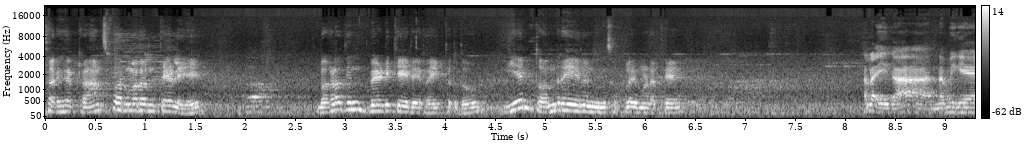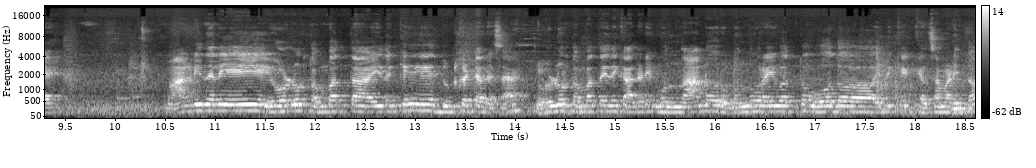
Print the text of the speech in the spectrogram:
ಸರ್, ಈಗ ಟ್ರಾನ್ಸ್ಫಾರ್ಮರ್ ಅಂತೇಳಿ ಬಹಳ ದಿನದ ಬೇಡಿಕೆ ಇದೆ ರೈತರದು. ಏನು ತೊಂದರೆ ಏನು ನಿಮ್ಗೆ ಸಪ್ಲೈ ಮಾಡುತ್ತೆ? ಅಲ್ಲ, ಈಗ ನಮಗೆ ಮಾಗಡಿನಲ್ಲಿ ಏಳ್ನೂರ ತೊಂಬತ್ತೈದಕ್ಕೆ ದುಡ್ಡು ಕಟ್ಟವ್ರೆ ಸರ್. ಏಳ್ನೂರ ತೊಂಬತ್ತೈದಕ್ಕೆ ಆಲ್ರೆಡಿ ಮುನ್ ನಾನ್ನೂರು ಮುನ್ನೂರೈವತ್ತು ಓದೋ ಇದಕ್ಕೆ ಕೆಲಸ ಮಾಡಿದ್ದು.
